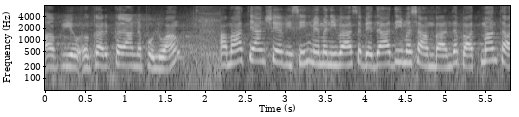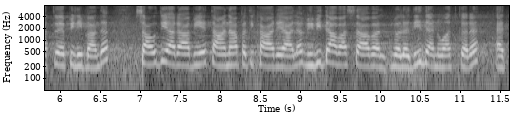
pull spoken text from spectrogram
අභියෝ- කර- කරන්න පුළුවන්. අමාත්‍යංශය විසින් මෙම නිවාස බෙදාදීම සම්බන්ධ බත්මන් තත්ත්වය පිළිබඳ සෞදි අරාබියේ තානාපති කාර්යාල විවිධ අවස්ථාවලදී දැනුවත් කර ඇත.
